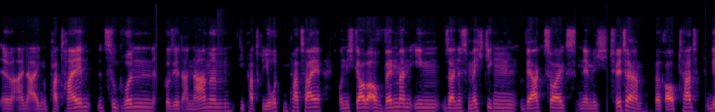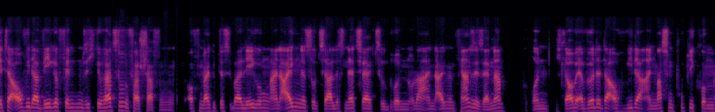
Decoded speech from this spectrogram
äh, eine eigene Partei zu gründen. Kursiert ein Name, die Patriotenpartei. Und ich glaube, auch wenn man ihm seines mächtigen Werkzeugs, nämlich Twitter, beraubt hat, wird er auch wieder Wege finden, sich Gehör zu verschaffen. Offenbar gibt es Überlegungen, ein eigenes soziales Netzwerk zu gründen oder einen eigenen Fernsehsender. Und ich glaube, er würde da auch wieder ein Massenpublikum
